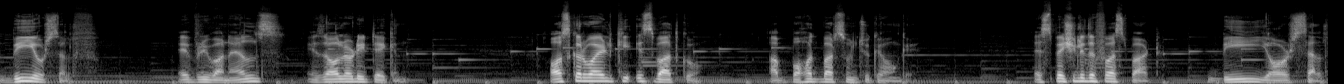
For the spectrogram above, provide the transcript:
Self everyone else is already taken Oscar Wilde की इस बात को आप बहुत बार सुन चुके होंगे। Specially the first part be yourself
